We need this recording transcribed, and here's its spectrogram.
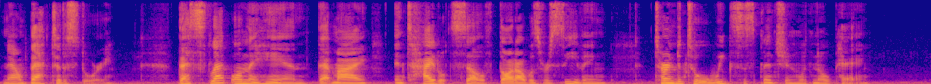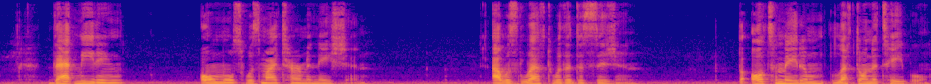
Now, back to the story. That slap on the hand that my entitled self thought I was receiving turned into a week suspension with no pay. That meeting almost was my termination. I was left with a decision. The ultimatum left on the table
